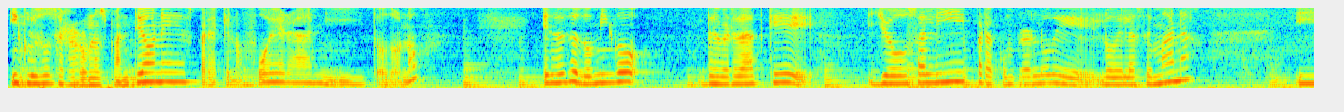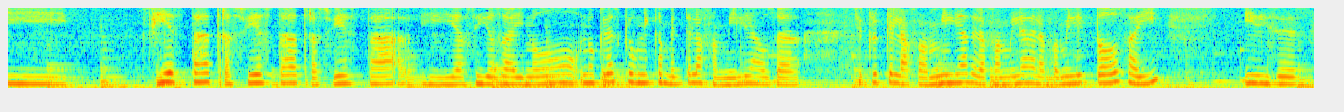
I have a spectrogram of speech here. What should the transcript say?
Incluso cerraron los panteones para que no fueran y todo, ¿no? Entonces el domingo de verdad que yo salí para comprar lo de lo de la semana y fiesta tras fiesta tras fiesta y así, o sea, y no, no crees que únicamente la familia, o sea, yo creo que la familia de la familia de la familia y todos ahí y dices,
